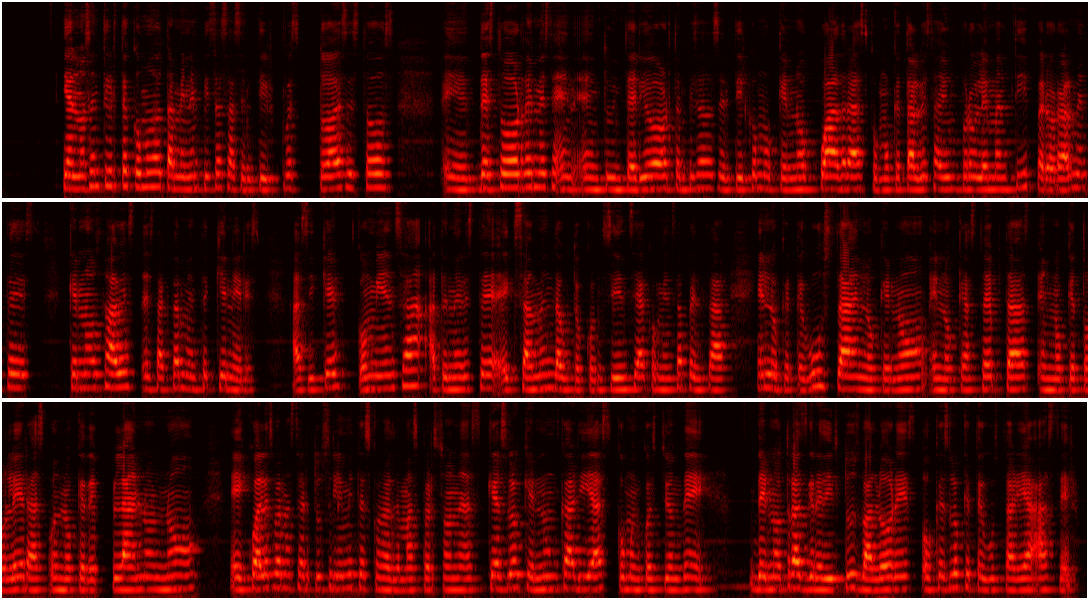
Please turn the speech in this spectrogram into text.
Y al no sentirte cómodo también empiezas a sentir pues todas estos eh, desórdenes en, tu interior, te empiezas a sentir como que no cuadras, como que tal vez hay un problema en ti, pero realmente es que no sabes exactamente quién eres. Así que comienza a tener este examen de autoconciencia, comienza a pensar en lo que te gusta, en lo que no, en lo que aceptas, en lo que toleras o en lo que de plano no, eh, cuáles van a ser tus límites con las demás personas, qué es lo que nunca harías como en cuestión de, de no transgredir tus valores o qué es lo que te gustaría hacer.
